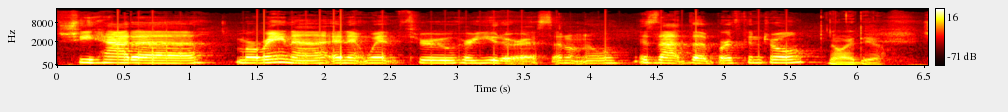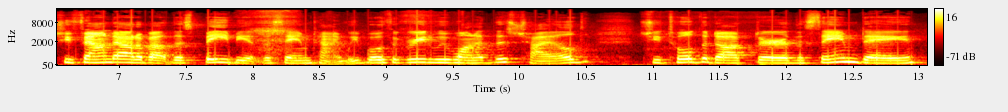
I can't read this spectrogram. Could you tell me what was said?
she had a Mirena and it went through her uterus. I don't know. Is that the birth control? No idea. She found out about this baby at the same time. We both agreed we wanted this child. She told the doctor the same day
